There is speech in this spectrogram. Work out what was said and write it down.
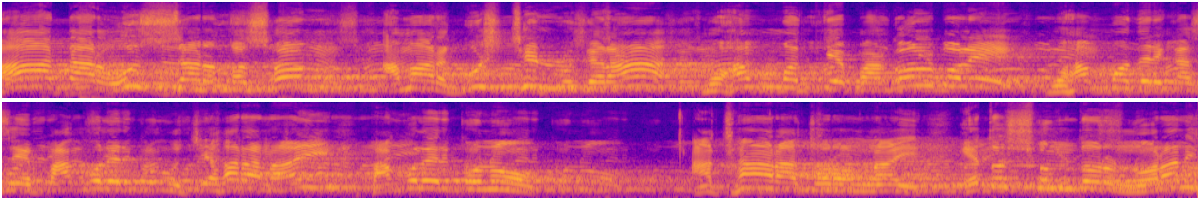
লাত আর উজ্জার কসম, আমার গোষ্ঠীর লোকেরা মুহাম্মদকে পাগল বলে। মুহাম্মদের কাছে পাগলের কোনো চেহারা নাই, পাগলের কোনো আচার আচরণ নাই। এত সুন্দর নোরানি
